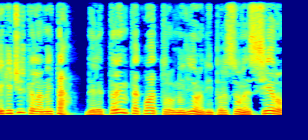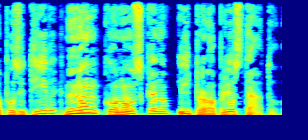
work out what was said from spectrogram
e che circa la metà delle 34 milioni di persone sieropositive non conoscano il proprio stato.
